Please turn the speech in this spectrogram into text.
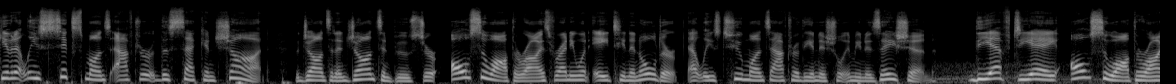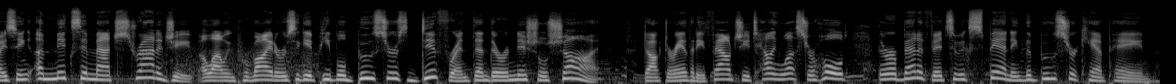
given at least six months after the second shot. The Johnson & Johnson booster also authorized for anyone 18 and older, at least two months after the initial immunization. The FDA also authorizing a mix and match strategy, allowing providers to give people boosters different than their initial shot. Dr. Anthony Fauci telling Lester Holt there are benefits to expanding the booster campaign.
